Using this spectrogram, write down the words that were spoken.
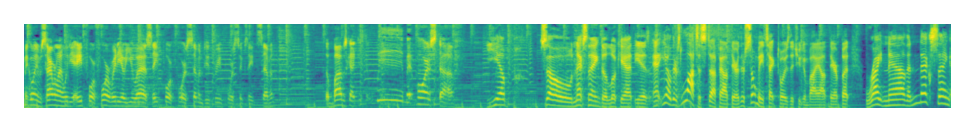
Mick Williams, Cyberline with you, 844 Radio US, 844 723 4687. So Bob's got just a wee bit more stuff. Yep. So next thing to look at is, and, you know, there's lots of stuff out there. There's so many tech toys that you can buy out there. But right now, the next thing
